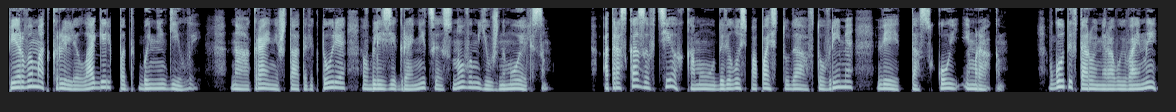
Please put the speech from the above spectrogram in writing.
Первым открыли лагерь под Банигиллой на окраине штата Виктория вблизи границы с Новым Южным Уэльсом. От рассказов тех, кому довелось попасть туда в то время, веет тоской и мраком. В годы Второй мировой войны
